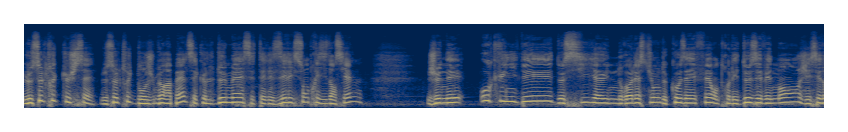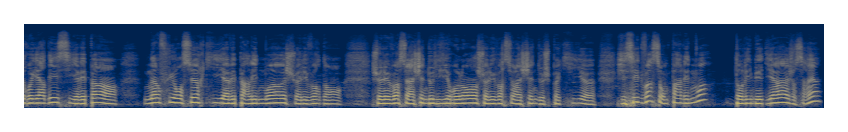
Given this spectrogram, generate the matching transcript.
Le seul truc que je sais, le seul truc dont je me rappelle, c'est que le 2 mai, c'était les élections présidentielles. Je n'ai aucune idée de s'il y a une relation de cause à effet entre les deux événements. J'ai essayé de regarder s'il n'y avait pas un, influenceur qui avait parlé de moi. Je suis allé voir dans, je suis allé voir sur la chaîne d'Olivier Roland, je suis allé voir sur la chaîne de je sais pas qui. Euh, j'ai essayé de voir si on parlait de moi dans les médias, j'en sais rien.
